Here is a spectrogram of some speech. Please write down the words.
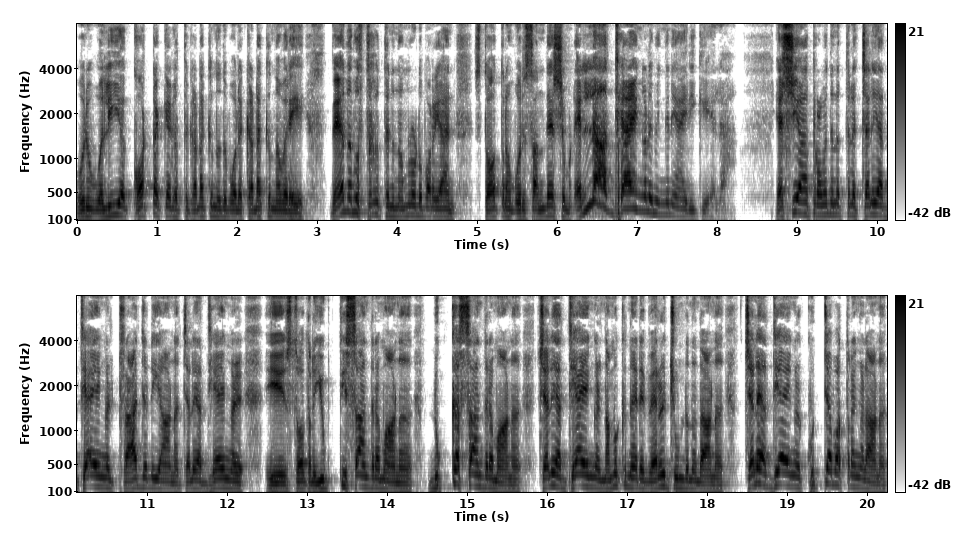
ഒരു വലിയ കോട്ടയ്ക്കകത്ത് കിടക്കുന്നത് പോലെ കിടക്കുന്നവരെ വേദപുസ്തകത്തിന് നമ്മളോട് പറയാൻ സ്തോത്രം ഒരു സന്ദേശമുണ്ട്. എല്ലാ അധ്യായങ്ങളും ഇങ്ങനെ ആയിരിക്കുകയല്ല യഷ്യാ പ്രവചനത്തിലെ ചില അധ്യായങ്ങൾ ട്രാജഡിയാണ് ചില അധ്യായങ്ങൾ ഈ സ്തോത്ര യുക്തിസാന്ദ്രമാണ് ദുഃഖസാന്ദ്രമാണ്. ചില അധ്യായങ്ങൾ നമുക്ക് നേരെ വിരൽ ചൂണ്ടുന്നതാണ് ചില അധ്യായങ്ങൾ കുറ്റപത്രങ്ങളാണ്.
